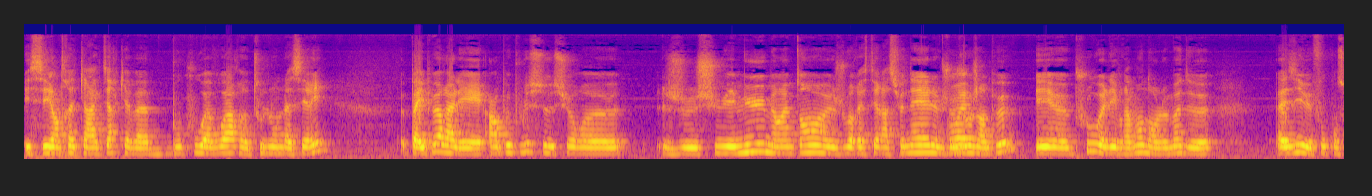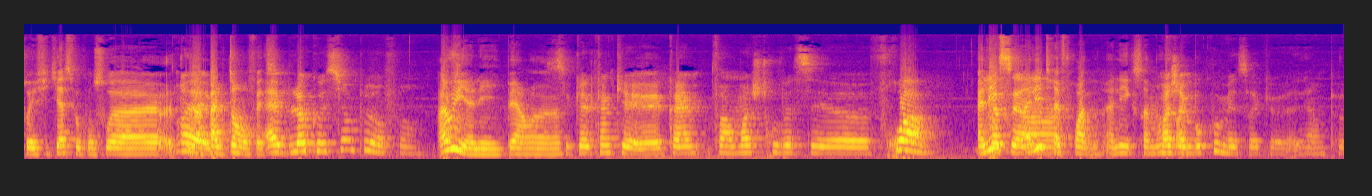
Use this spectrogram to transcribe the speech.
et c'est un trait de caractère qu'elle va beaucoup avoir euh, tout le long de la série. Euh, Piper, elle est un peu plus euh, sur euh, je, je suis émue, mais en même temps, je dois rester rationnelle, je Ouais. jauge un peu. Et euh, Plou, elle est vraiment dans le mode euh, vas-y, il faut qu'on soit efficace, faut qu'on soit. on n'a pas le temps en fait. Elle bloque aussi un peu enfin. Ah oui, elle est hyper. euh, C'est quelqu'un qui est quand même enfin moi je trouve assez euh, froid. Elle, est, elle un- est très froide, elle est extrêmement Moi j'aime beaucoup mais c'est vrai qu'elle est un peu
